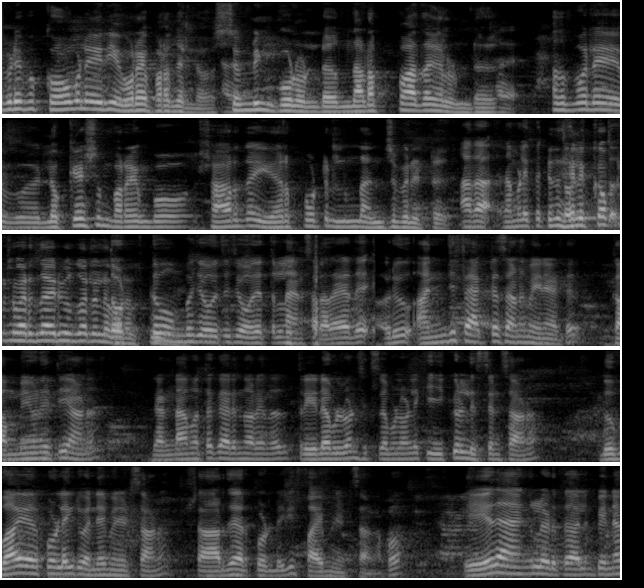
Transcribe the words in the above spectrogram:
ഇവിടെ ഇപ്പോൾ കോമൺ ഏരിയ കുറേ പറഞ്ഞല്ലോ. സ്വിമ്മിംഗ് പൂൾ ഉണ്ട് നടപ്പാതകളുണ്ട്. അതുപോലെ ലൊക്കേഷൻ പറയുമ്പോൾ ഷാർജ എയർപോർട്ടിൽ നിന്ന് അഞ്ച് മിനിറ്റ്. അതാ നമ്മളിപ്പോ ഹെലികോപ്റ്ററിൽ വരുന്ന കാര്യം തൊട്ട് മുമ്പ് ചോദിച്ച ചോദ്യത്തിലുള്ള ആൻസർ അതായത് ഒരു അഞ്ച് ഫാക്ടേഴ്സ് ആണ് മെയിനായിട്ട് കമ്മ്യൂണിറ്റി ആണ്. രണ്ടാമത്തെ കാര്യം എന്ന് പറയുന്നത് three double one six double വണ്ണിലേക്ക് ഈക്വൽ ഡിസ്റ്റൻസ് ആണ്. ദുബായ് എയർപോർട്ടിലേക്ക് ട്വന്റി മിനിറ്റ്സ് ആണ്. ഷാർജ എയർപോർട്ടിലേക്ക് ഫൈവ് മിനിറ്റ്സ് ആണ്. അപ്പോൾ ഏത് ആംഗിൾ എടുത്താലും പിന്നെ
